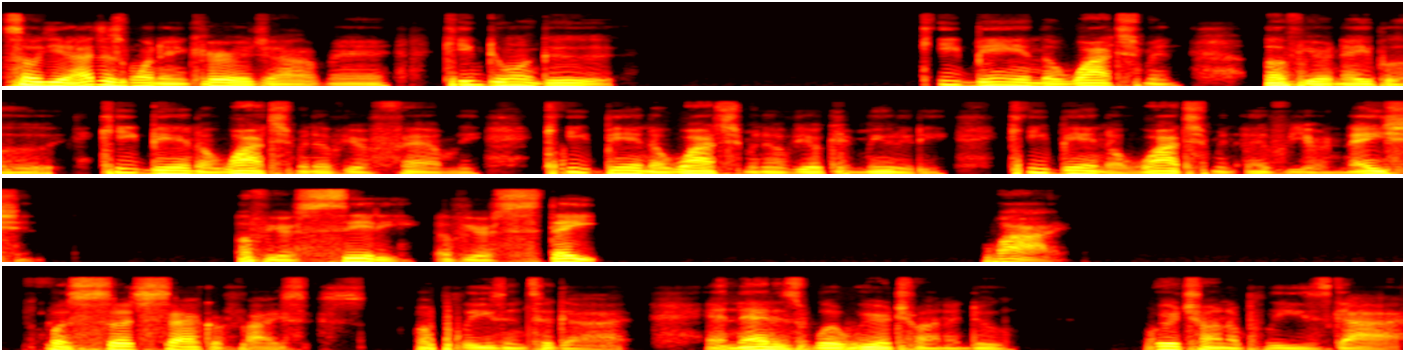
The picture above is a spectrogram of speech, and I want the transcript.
So yeah, I just want to encourage y'all, man. Keep doing good. Keep being the watchman of your neighborhood. Keep being a watchman of your family. Keep being a watchman of your community. Keep being a watchman of your nation, of your city, of your state. Why? For such sacrifices are pleasing to God. And that is what we're trying to do. We're trying to please God.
